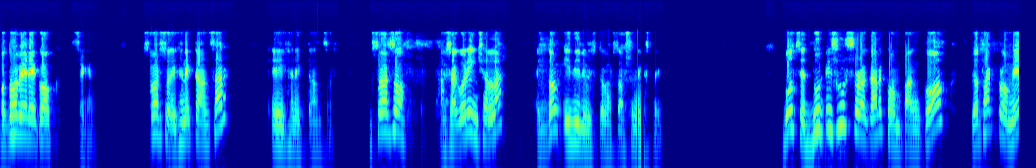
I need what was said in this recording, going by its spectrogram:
কত হবে এর একক? সেকেন্ড বুঝতে পারছ? এখানে একটা আনসার এইখানে একটা আনসার বুঝতে পারছ? আশা করি ইনশাল্লাহ একদম ইজিলি বুঝতে পারছ, আসো নেক্সট লাইন বলছে দুটি সূর্যরাকার কম্পাঙ্ক যথাক্রমে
